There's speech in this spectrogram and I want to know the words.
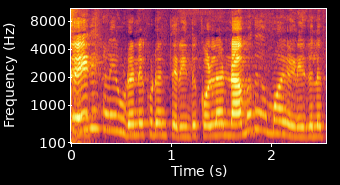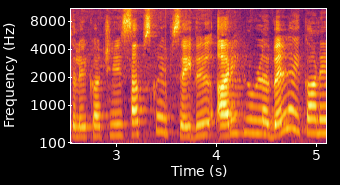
செய்திகளை உடனுக்குடன் தெரிந்து கொள்ள நமது அம்மா இணையதள தொலைக்காட்சியை சப்ஸ்கிரைப் செய்து அருகில் உள்ள பெல் ஐக்கானை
